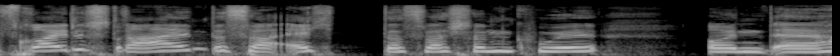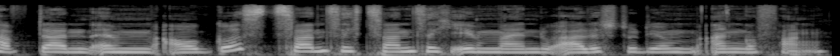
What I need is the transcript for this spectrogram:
freudestrahlend, das war echt, das war schon cool und äh, habe dann im August 2020 eben mein duales Studium angefangen.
